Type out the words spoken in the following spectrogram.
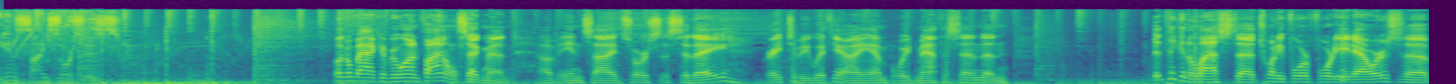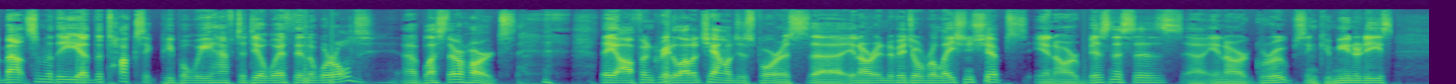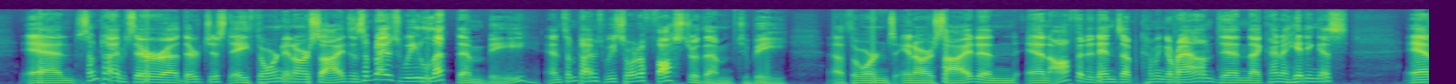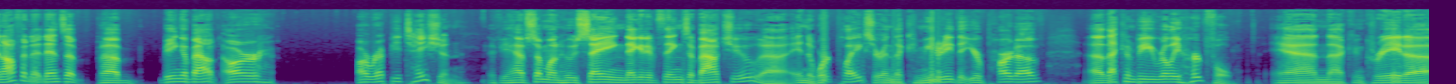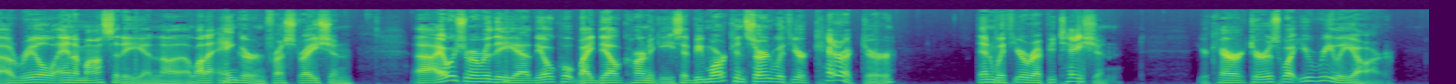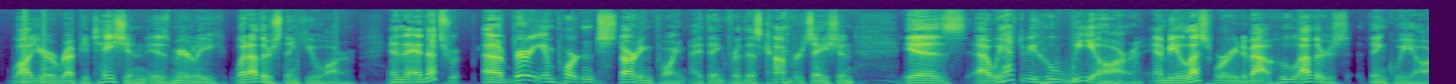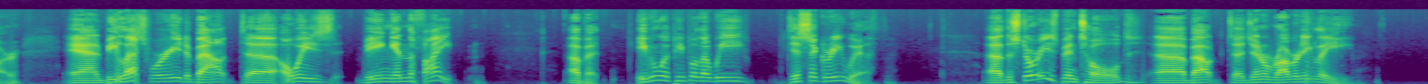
Inside Sources. Welcome back, everyone. Final segment of Inside Sources today. Great to be with you. I am Boyd Matheson, and been thinking the last uh, 24, 48 hours uh, about some of the uh, the toxic people we have to deal with in the world. Uh, bless their hearts. they often create a lot of challenges for us uh, in our individual relationships, in our businesses, uh, in our groups and communities and sometimes they're uh, they're just a thorn in our sides, and sometimes we let them be, and sometimes we sort of foster them to be uh, thorns in our side, and and often it ends up coming around and uh, kind of hitting us, and often it ends up uh, being about our our reputation. If you have someone who's saying negative things about you uh, in the workplace or in the community that you're part of, uh, that can be really hurtful and uh, can create a, a, real animosity and a, a, lot of anger and frustration. Uh, I always remember the uh, the old quote by Dale Carnegie. He said, "Be more concerned with your character than with your reputation. Your character is what you really are, while your reputation is merely what others think you are." And and that's a very important starting point, I think, for this conversation. Is uh, we have to be who we are and be less worried about who others think we are, and be less worried about uh, always being in the fight of it, even with people that we disagree with. Uh, the story has been told uh, about uh, General Robert E. Lee,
